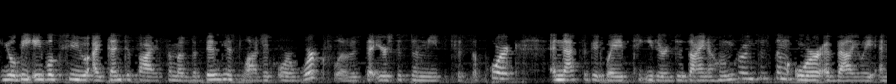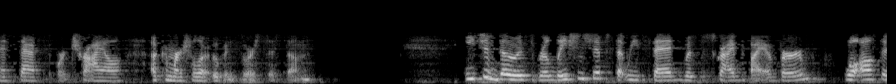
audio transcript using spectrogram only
you'll be able to identify some of the business logic or workflows that your system needs to support, and that's a good way to either design a homegrown system or evaluate and assess or trial a commercial or open source system. Each of those relationships that we said was described by a verb will also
